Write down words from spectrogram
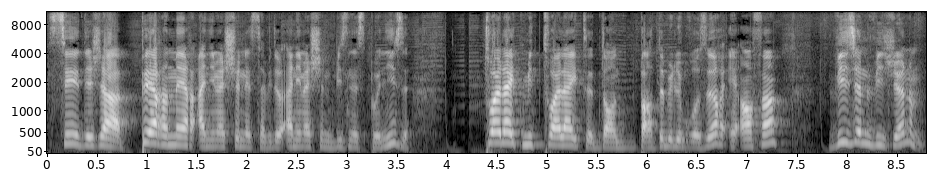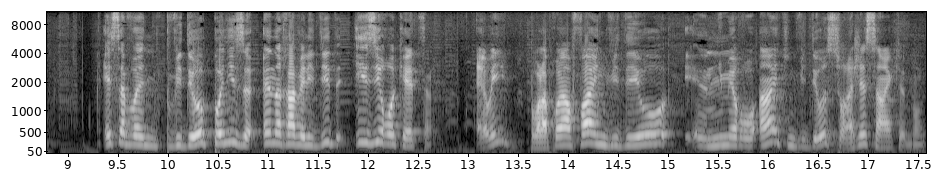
c'est déjà Père Mère Animation et sa vidéo Animation Business Ponies, Twilight Mid Twilight par W Brother, et enfin Vision Vision et sa vidéo Ponies Unraveled Easy Rocket. Et eh oui, pour la première fois, une vidéo numéro 1 est une vidéo sur la G5. Donc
